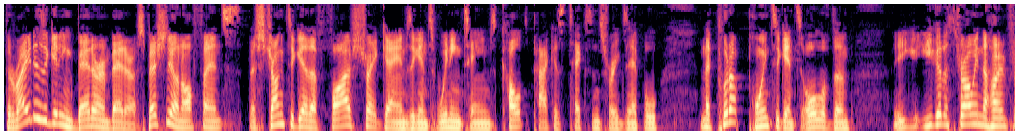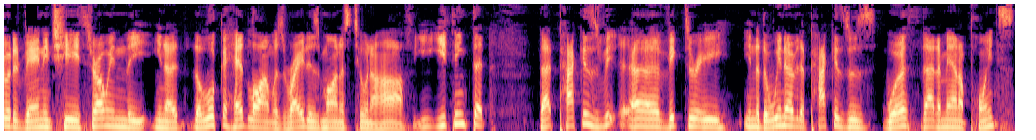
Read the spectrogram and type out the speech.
the Raiders are getting better and better, especially on offense. They've strung together five straight games against winning teams, Colts, Packers, Texans, for example, and they put up points against all of them. You, you got to throw in the home field advantage here. Throw in the, you know, the look ahead line was Raiders minus two and a half. You, you think that that Packers uh, victory, you know, the win over the Packers was worth that amount of points?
